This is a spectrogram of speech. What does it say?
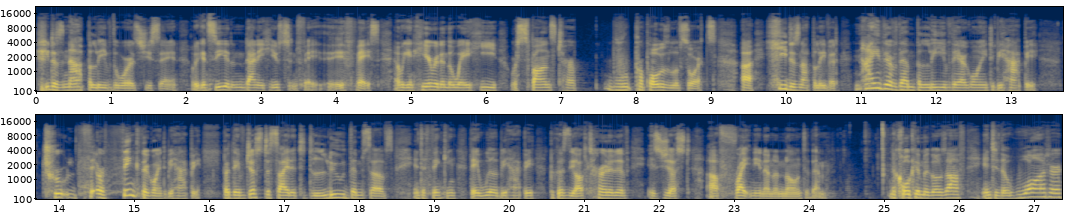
She does not believe the words she's saying. We can see it in Danny Huston's eh, face, and we can hear it in the way he responds to her proposal of sorts. Uh, he does not believe it. Neither of them believe they are going to be happy. True, th- or think they're going to be happy, but they've just decided to delude themselves into thinking they will be happy because the alternative is just uh, frightening and unknown to them. Nicole Kidman goes off into the water,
